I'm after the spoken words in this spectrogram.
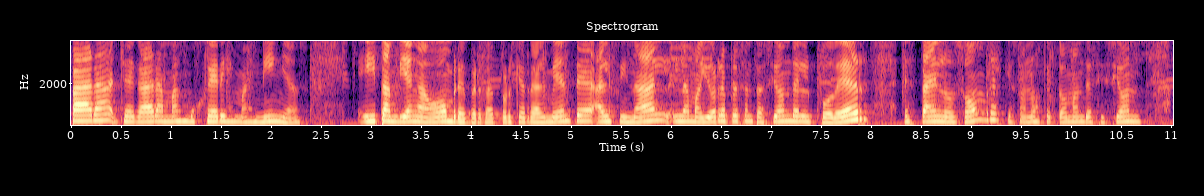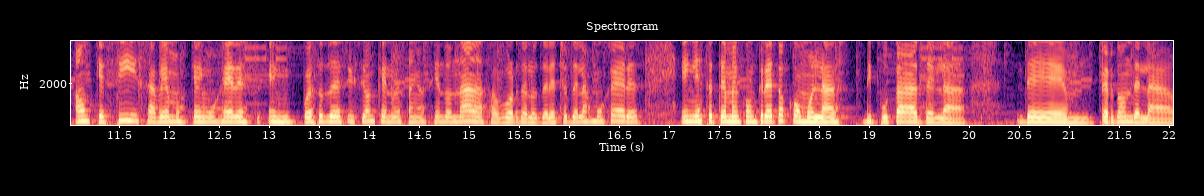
para llegar a más mujeres y más niñas y también a hombres, ¿verdad? Porque realmente al final la mayor representación del poder está en los hombres, que son los que toman decisión, aunque sí sabemos que hay mujeres en puestos de decisión que no están haciendo nada a favor de los derechos de las mujeres en este tema en concreto, como las diputadas de la de perdón de la,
